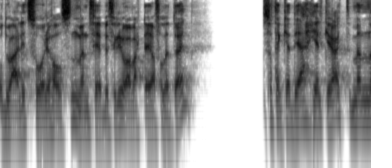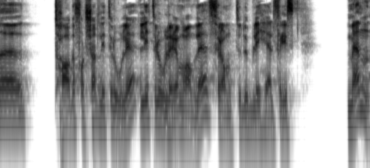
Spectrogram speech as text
og du er litt sår i halsen, men feberfri og har vært det iallfall et døgn, så tenker jeg det er helt greit, men uh, ta det fortsatt litt rolig, litt roligere enn vanlig, fram til du blir helt frisk. Men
